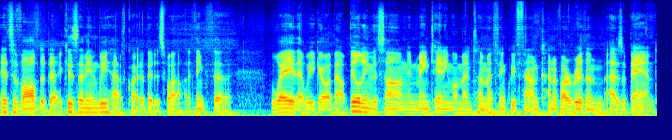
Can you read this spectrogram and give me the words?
it's evolved a bit because I mean we have quite a bit as well. I think the way that we go about building the song and maintaining momentum, I think we found kind of our rhythm as a band.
